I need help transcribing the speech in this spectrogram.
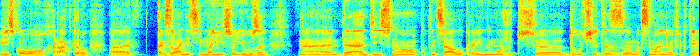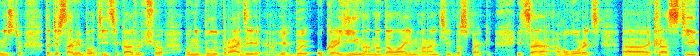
військового характеру, е, так звані ці малі союзи, е, де дійсно потенціал України можуть е, долучити з максимальною ефективністю. Та ті ж самі Балтійці кажуть, що вони були б раді, якби Україна надала їм гарантії безпеки, і це говорить е, якраз ті,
